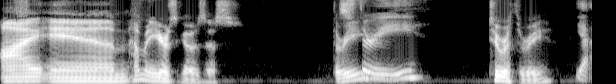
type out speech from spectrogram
I am how many years ago is this? It's Three? Three. Two or three. Yeah.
